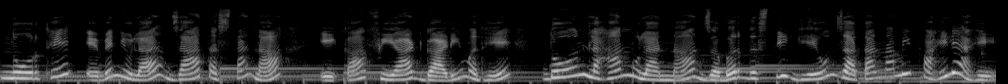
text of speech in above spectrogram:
नोर्थे एव्हेन्यूला जात असताना एका फियाट गाडीमध्ये दोन लहान मुलांना जबरदस्ती घेऊन जाताना मी पाहिले आहे.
